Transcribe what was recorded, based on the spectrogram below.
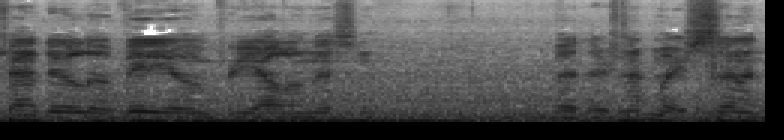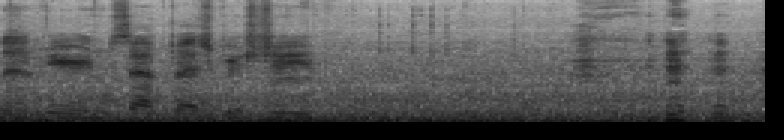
Trying to do a little video for y'all on this one but there's not much sun down here in South Pass Christian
